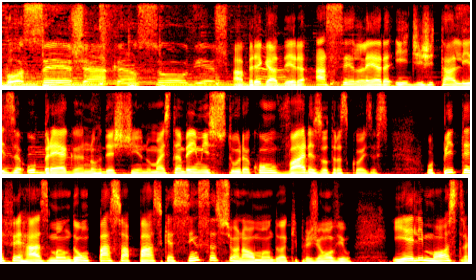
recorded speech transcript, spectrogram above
você já cansou de escutar. A bregadeira acelera e digitaliza o brega nordestino, mas também mistura com várias outras coisas. O Peter Ferraz mandou um passo a passo que é sensacional, mandou aqui pro João ouviu. E ele mostra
